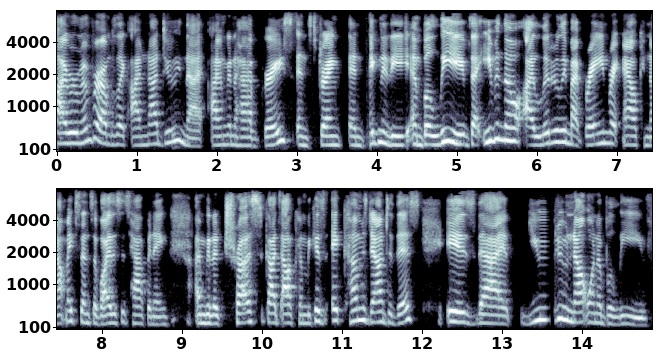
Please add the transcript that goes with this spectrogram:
I remember I was like, I'm not doing that. I'm going to have grace and strength and dignity and believe that even though I literally, my brain right now cannot make sense of why this is happening, I'm going to trust God's outcome because it comes down to this is that you do not want to believe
